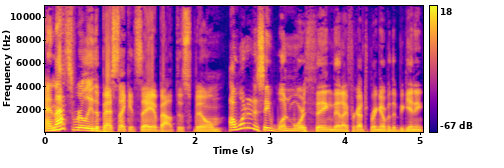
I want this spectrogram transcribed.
And that's really the best I could say about this film. I wanted to say one more thing that I forgot to bring up at the beginning.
